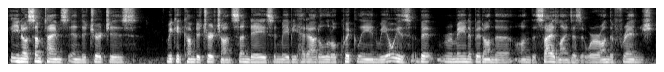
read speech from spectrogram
You know, sometimes in the churches, we could come to church on Sundays and maybe head out a little quickly, and we always a bit remain a bit on the on the sidelines, as it were, on the fringe.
